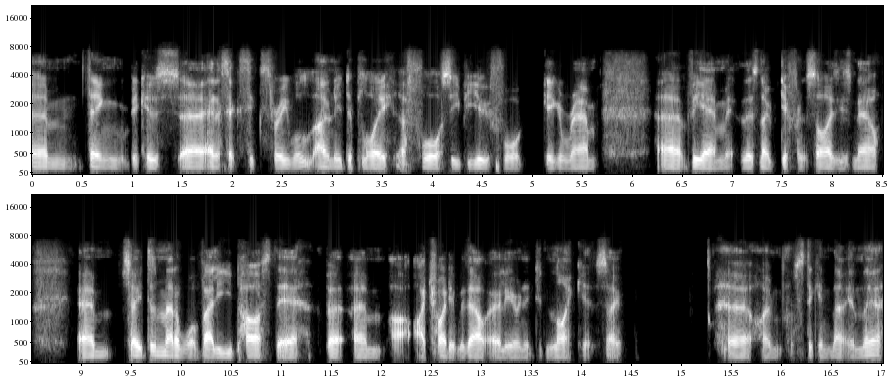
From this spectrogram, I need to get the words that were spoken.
um, thing because uh, NSX63 will only deploy a four CPU, four gig of RAM uh, VM. There's no different sizes now, um, so it doesn't matter what value you pass there. But um, I, I, tried it without earlier and it didn't like it, so. Uh, I'm, sticking that in there,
